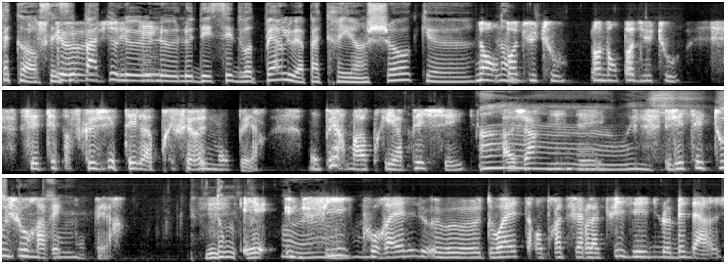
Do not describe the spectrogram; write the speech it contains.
D'accord. C'est pas que le, le, décès de votre père lui a pas créé un choc. Euh, non, pas du tout. non, non, pas du tout. C'était parce que j'étais la préférée de mon père. Mon père m'a appris à pêcher, à Ah, jardiner. oui. J'étais toujours avec mon père. Donc, Et une fille, ouais. pour elle, euh, doit être en train de faire la cuisine, le ménage.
